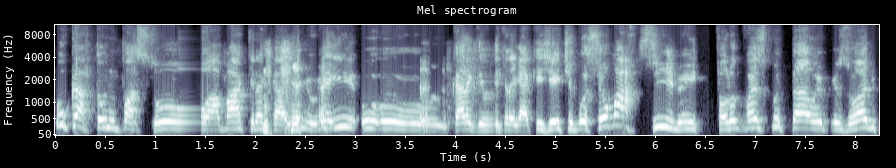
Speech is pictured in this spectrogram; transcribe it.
o cartão não passou, a máquina caiu. e aí, o, o, cara que vai entregar aqui, gente, você é o Marcílio, hein? Falou que vai escutar o episódio,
